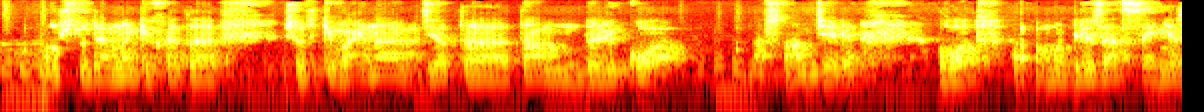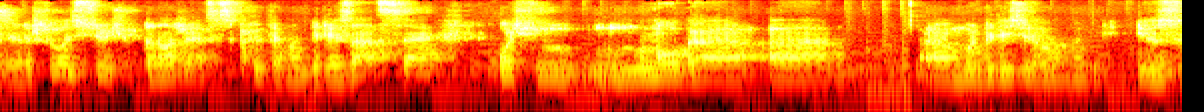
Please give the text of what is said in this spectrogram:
Потому что для многих это все-таки война где-то там далеко на самом деле. Вот. Мобилизация не завершилась, все еще продолжается скрытая мобилизация. Очень много Э, мобилизированы из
